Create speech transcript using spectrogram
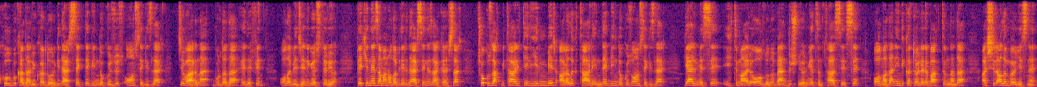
kulbu kadar yukarı doğru gidersek de 1918'ler civarına burada da hedefin olabileceğini gösteriyor. Peki ne zaman olabilir derseniz arkadaşlar çok uzak bir tarih değil 21 Aralık tarihinde 1918'ler gelmesi ihtimali olduğunu ben düşünüyorum yatırım tavsiyesi olmadan indikatörlere baktığımda da aşırı alım bölgesine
